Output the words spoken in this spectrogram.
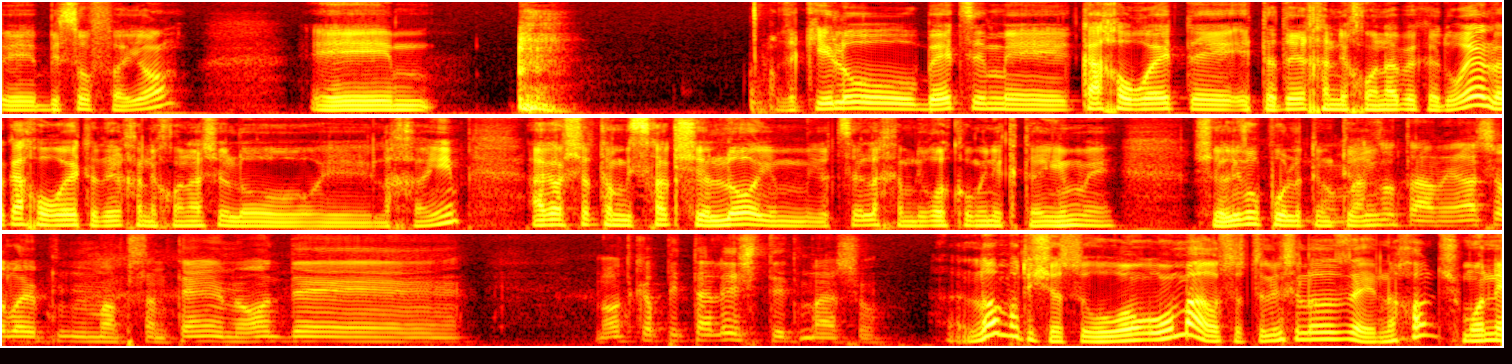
אה, בסוף היום. אה, זה כאילו בעצם אה, ככה הוא רואה את, אה, את הדרך הנכונה בכדורגל, וככה הוא רואה את הדרך הנכונה שלו אה, לחיים. אגב, יש את המשחק שלו, אם יוצא לכם לראות כל מיני קטעים אה, של ליברפול, אתם לעומת תראו... זאת האמירה שלו עם הפסנתרים מאוד, אה, מאוד קפיטליסטית משהו. לא אמרתי שאסור, הוא, הוא אמר, הסוציאליזם שלו זה, נכון? שמונה,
